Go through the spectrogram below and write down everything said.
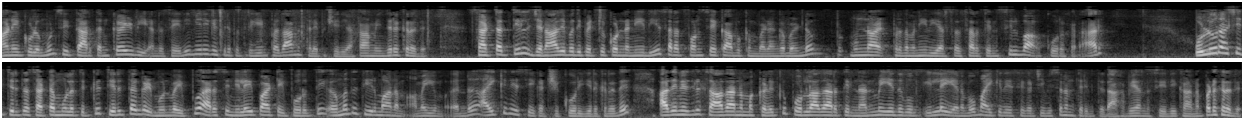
ஆணைக்குழு முன் சித்தார்த்தன் கேள்வி என்ற செய்தி வீரகேசரி பத்திரிகையின் பிரதான தலைப்புச் செய்தியாக அமைந்திருக்கிறது. சட்டத்தில் ஜனாதிபதி பெற்றுக்கொண்ட நீதியை சரத் பொன்சேகாவுக்கும் வழங்க வேண்டும். முன்னாள் பிரதமர் நீதியரசர் சரத்தின் சில்வா கூறுகிறார். உள்ளூராட்சி திருத்த சட்டமூலத்திற்கு திருத்தங்கள் முன்வைப்பு அரசின் நிலைப்பாட்டை பொறுத்து எமது தீர்மானம் அமையும் என்று ஐக்கிய தேசிய கட்சி கூறியிருக்கிறது. அதே நேரத்தில் சாதாரண மக்களுக்கு பொருளாதாரத்தில் நன்மை எதுவும் இல்லை எனவும் ஐக்கிய தேசிய கட்சி விசனம் தெரிவித்ததாகவே அந்த செய்தி காணப்படுகிறது.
